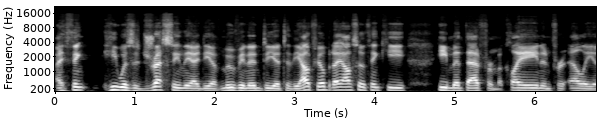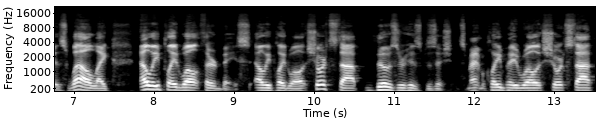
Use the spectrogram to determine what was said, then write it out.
I think he was addressing the idea of moving India to the outfield, but I also think he he meant that for McLain and for Elly as well. Like Elly played well at third base, Elly played well at shortstop. Those are his positions. Matt McLain played well at shortstop.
